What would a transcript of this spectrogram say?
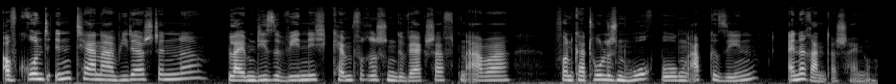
Aufgrund interner Widerstände bleiben diese wenig kämpferischen Gewerkschaften aber, von katholischen Hochbogen abgesehen, eine Randerscheinung.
